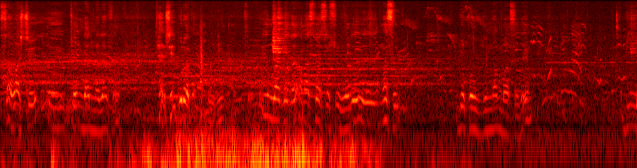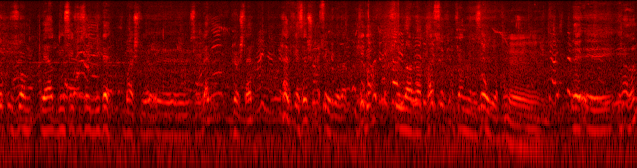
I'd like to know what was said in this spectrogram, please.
Savaşçı e, göndermeler falan. Her şey burada. Bu yıllarda da Anastasya surları e, nasıl yok olduğundan bahsedeyim. 1910 veya 1850'de başlıyor e, şeyler, göçler. Herkese şunu söylüyorlar. Gidin surlardan taş sökün kendinize ev yapın. Hmm. Ve e, inanın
